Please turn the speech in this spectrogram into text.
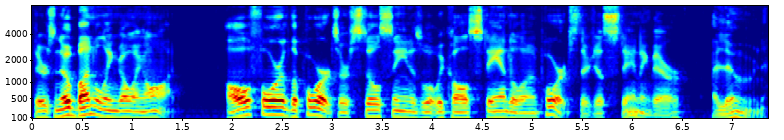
there's no bundling going on. All four of the ports are still seen as what we call standalone ports. They're just standing there alone.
